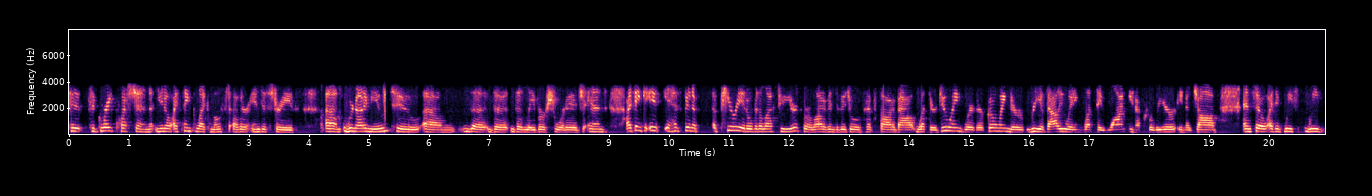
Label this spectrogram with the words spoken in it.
It's a great question. You know, I think like most other industries, um, we're not immune to um, the, the the labor shortage, and I think it, it has been a, a, period over the last two years where a lot of individuals have thought about what they're doing, where they're going, they're reevaluating what they want in a career, in a job, and so I think we've we've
